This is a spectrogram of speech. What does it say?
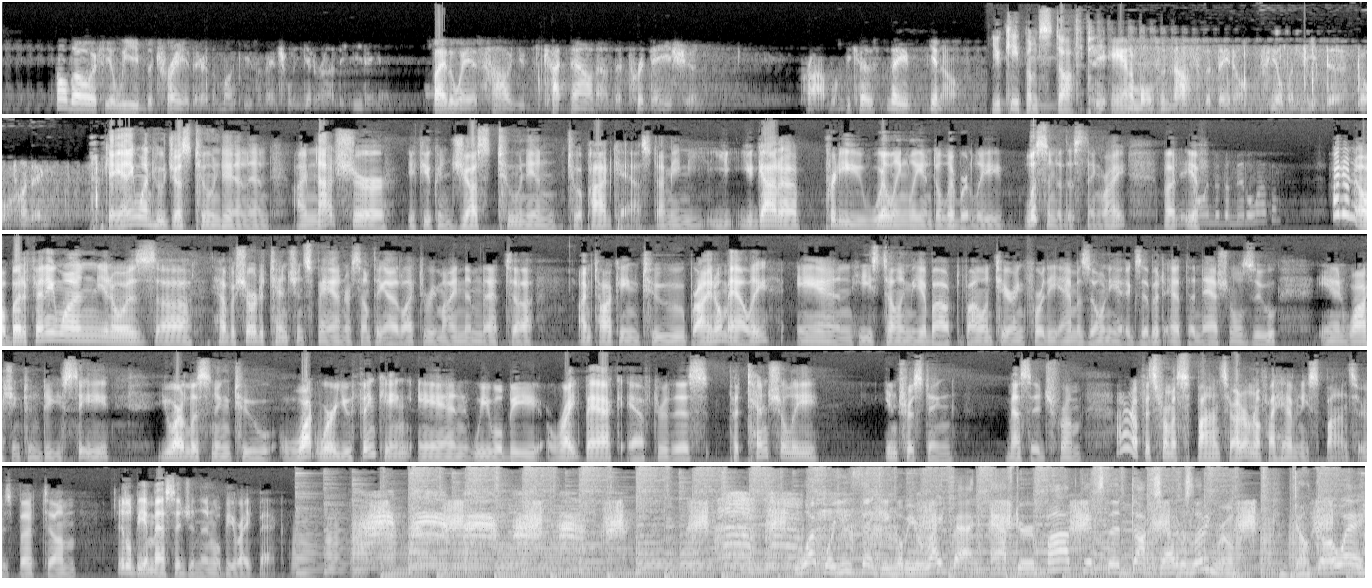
Although if you leave the tray there, the monkeys eventually get around to eating it. By the way, is how you cut down on the predation problem because they, you know, You keep them stuffed. the animals enough that they don't feel the need to go hunting. Okay, anyone who just tuned in, and I'm not sure if you can just tune in to a podcast. I mean, you, you gotta pretty willingly and deliberately listen to this thing, right? But if go into the middle of them? I don't know, but if anyone you know is uh, have a short attention span or something, I'd like to remind them that uh, I'm talking to Brian O'Malley, and he's telling me about volunteering for the Amazonia exhibit at the National Zoo in Washington D.C. You are listening to What Were You Thinking? And we will be right back after this potentially interesting message from, I don't know if it's from a sponsor. I don't know if I have any sponsors, but um, it'll be a message and then we'll be right back. What Were You Thinking? We'll be right back after Bob gets the ducks out of his living room. Don't go away.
